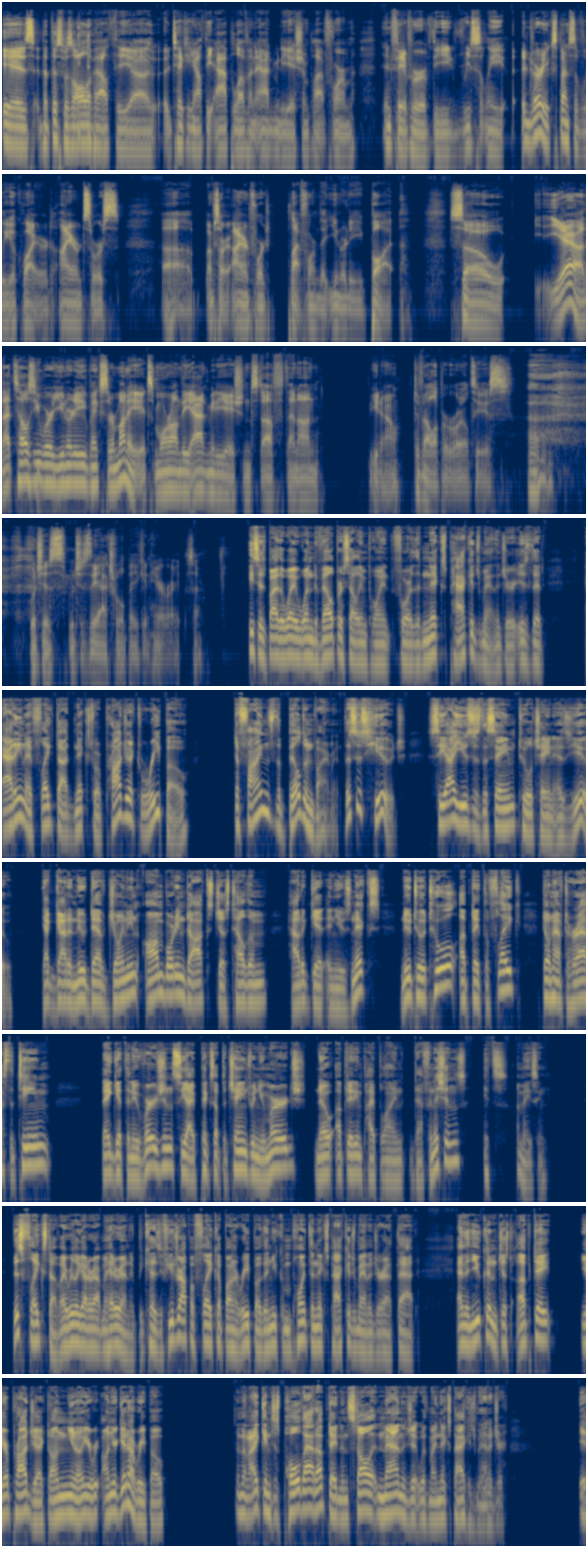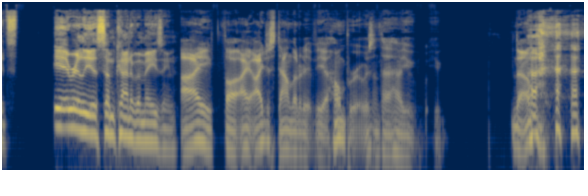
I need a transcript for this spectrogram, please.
is that this was all about the uh, taking out the AppLovin ad mediation platform in favor of the recently and very expensively acquired Iron Source. Uh, I'm sorry, Iron Forge platform that Unity bought. So yeah, that tells you where Unity makes their money. It's more on the ad mediation stuff than on you know developer royalties Uh, which is which is the actual bacon here right so He says, by the way, one developer selling point for the Nix package manager is that adding a flake.nix to a project repo defines the build environment. This is huge. CI uses the same toolchain as you. You got a new dev joining, onboarding docs, just tell them how to get and use Nix. New to a tool, update the flake. Don't have to harass the team. They get the new version. CI picks up the change when you merge. No updating pipeline definitions. It's amazing this flake stuff, I really got to wrap my head around it because if you drop a flake up on a repo, then you can point the Nix package manager at that, and then you can just update your project on you know your on your GitHub repo, and then I can just pull that update and install it and manage it with my Nix package manager. It's it really is some kind of amazing. i thought i, I just downloaded it via homebrew isn't that how you, you No,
